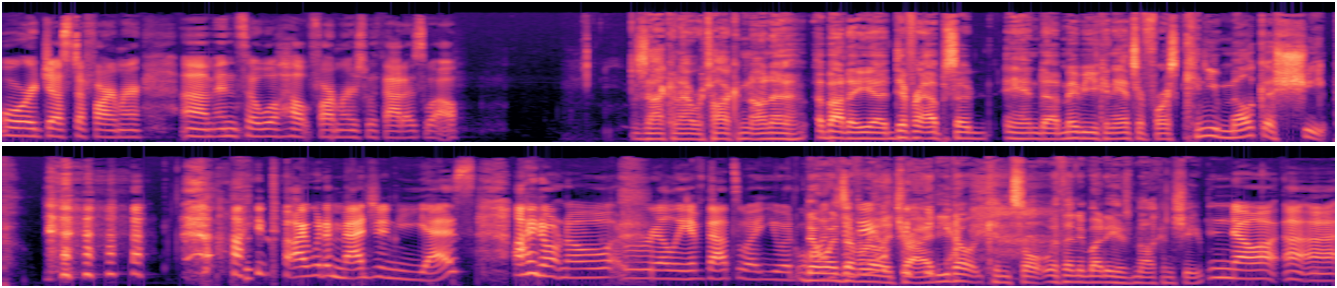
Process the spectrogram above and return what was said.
or just a farmer. Um, and so we'll help farmers with that as well. Zach and I were talking on a about a, uh different episode, and uh, maybe you can answer for us. Can you milk a sheep? I, I would imagine yes. I don't know really if that's what you would want. No one's ever do. really tried. You Yeah. don't consult with anybody who's milking sheep. No, uh, uh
